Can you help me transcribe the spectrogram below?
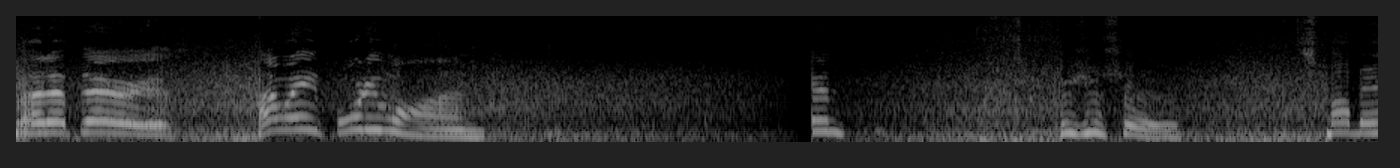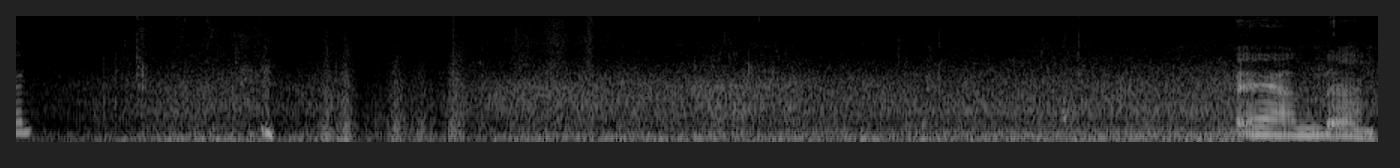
Right up there is Highway 41. And who's your sir? Small Ben? and um,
